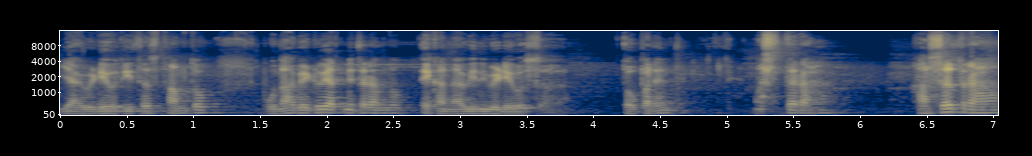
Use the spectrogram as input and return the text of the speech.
या व्हिडिओ तिथंच थांबतो. पुन्हा भेटूयात मित्रांनो एका नवीन व्हिडिओसह. तोपर्यंत मस्त राहा हसत राहा.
